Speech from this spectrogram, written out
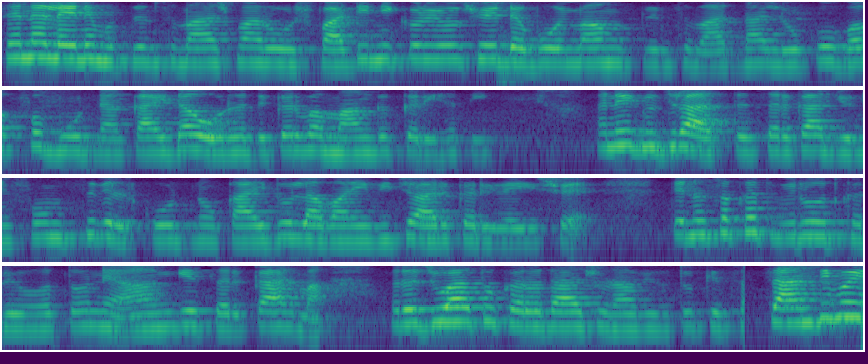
જેને લઈને મુસ્લિમ સમાજમાં રોષ ફાટી નીકળ્યો છે. ડભોઈમાં મુસ્લિમ સમાજના લોકો વકફ બોર્ડના કાયદાઓ રદ કરવા માંગ કરી હતી. અને ગુજરાત સરકાર યુનિફોર્મ સિવિલ કોડનો કાયદો લાવવાની વિચાર કરી રહી છે. તેનો સખત વિરોધ કર્યો હતો અને આ અંગે સરકારમાં રજૂઆતો કરતા જણાવ્યું હતું કે શાંતિમય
